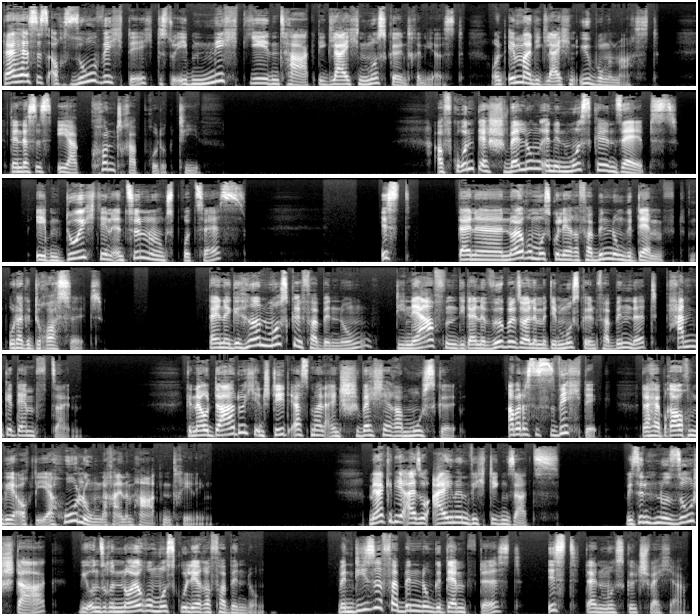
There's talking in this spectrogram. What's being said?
Daher ist es auch so wichtig, dass du eben nicht jeden Tag die gleichen Muskeln trainierst und immer die gleichen Übungen machst. Denn das ist eher kontraproduktiv. Aufgrund der Schwellung in den Muskeln selbst, eben durch den Entzündungsprozess, ist deine neuromuskuläre Verbindung gedämpft oder gedrosselt. Deine Gehirn-Muskelverbindung die Nerven, die deine Wirbelsäule mit den Muskeln verbindet, kann gedämpft sein. Genau dadurch entsteht erstmal ein schwächerer Muskel. Aber das ist wichtig. Daher brauchen wir auch die Erholung nach einem harten Training. Merke dir also einen wichtigen Satz. Wir sind nur so stark wie unsere neuromuskuläre Verbindung. Wenn diese Verbindung gedämpft ist, ist dein Muskel schwächer.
